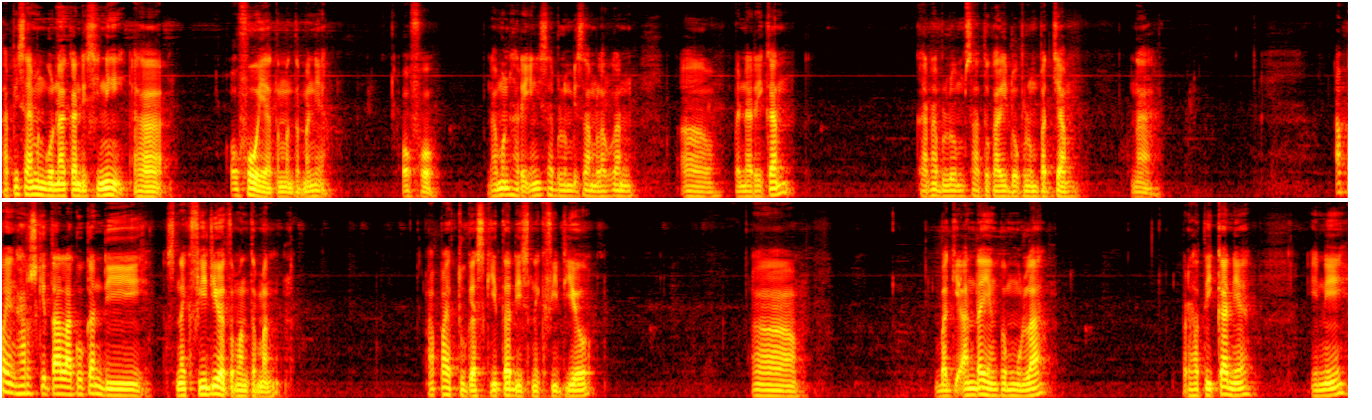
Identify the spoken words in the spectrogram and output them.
Tapi saya menggunakan di sini uh, OVO ya, teman-teman ya. OVO. Namun hari ini saya belum bisa melakukan uh, penarikan karena belum satu kali 24 jam. Nah, apa yang harus kita lakukan di snack video, teman-teman? Apa tugas kita di snack video? uh, bagi Anda yang pemula, perhatikan ya, ini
